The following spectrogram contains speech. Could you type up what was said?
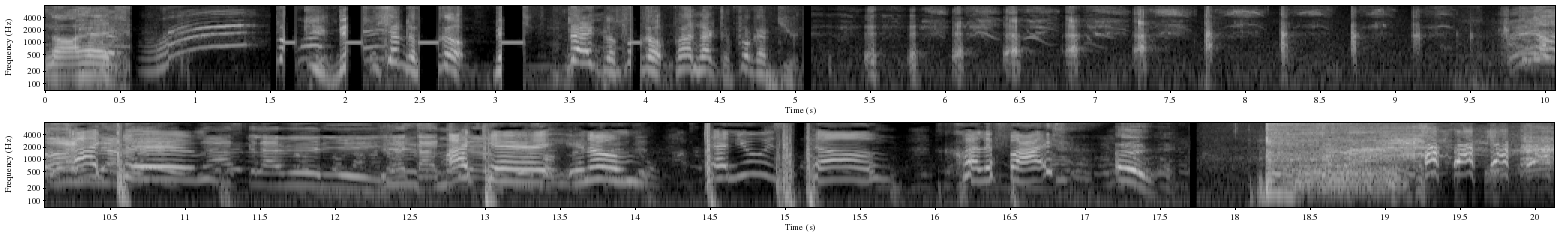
no head. you, bitch. Shut the fuck up, bitch. Back the fuck up. If I knock the fuck out you. Okay. Okay, you know, can you spell qualified? Hey! Hey!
